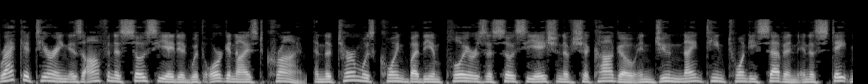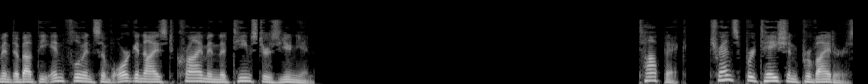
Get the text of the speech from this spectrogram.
Racketeering is often associated with organized crime, and the term was coined by the Employers Association of Chicago in June 1927 in a statement about the influence of organized crime in the Teamsters Union. Transportation providers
